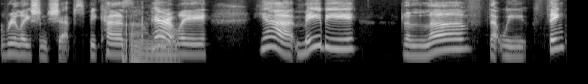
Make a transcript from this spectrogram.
relationships because Oh, no. apparently, yeah, maybe the love that we think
